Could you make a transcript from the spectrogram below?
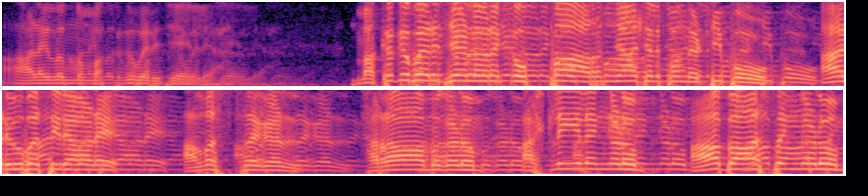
ആളുകളൊന്നും മക്കൾക്ക് പരിചയമില്ല. മക്കൾക്ക് പരിചയമുള്ളവരൊക്കെ ഉപ്പ അറിഞ്ഞാൽ ചിലപ്പോൾ നെട്ടിപ്പോവും ആ രൂപത്തിലാണ് അവസ്ഥകൾ ഹറാമുകളും അശ്ലീലങ്ങളും ആഭാസങ്ങളും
